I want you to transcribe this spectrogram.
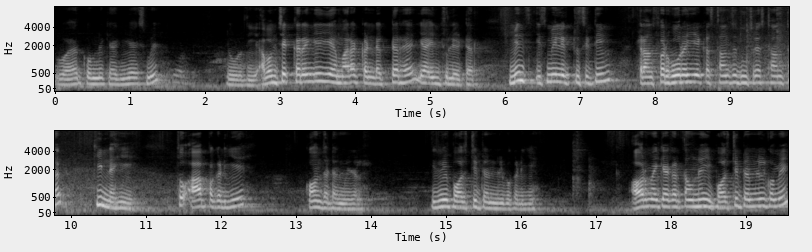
वायर को हमने क्या किया, इसमें जोड़ दिया। अब हम चेक करेंगे, ये हमारा कंडक्टर है या इंसुलेटर मीन्स इसमें इलेक्ट्रिसिटी ट्रांसफ़र हो रही है एक स्थान से दूसरे स्थान तक कि नहीं? तो आप पकड़िए कौन सा टर्मिनल इसमें पॉजिटिव टर्मिनल पकड़िए। और मैं क्या करता हूँ, नहीं पॉजिटिव टर्मिनल को हमें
